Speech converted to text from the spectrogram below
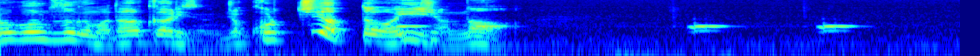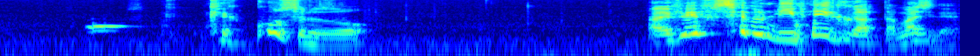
ラゴンズドグマダークアリズ。ンじゃこっちだった方がいいじゃんな。結構するぞ。あ FF7 リメイクがあった。マジで。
